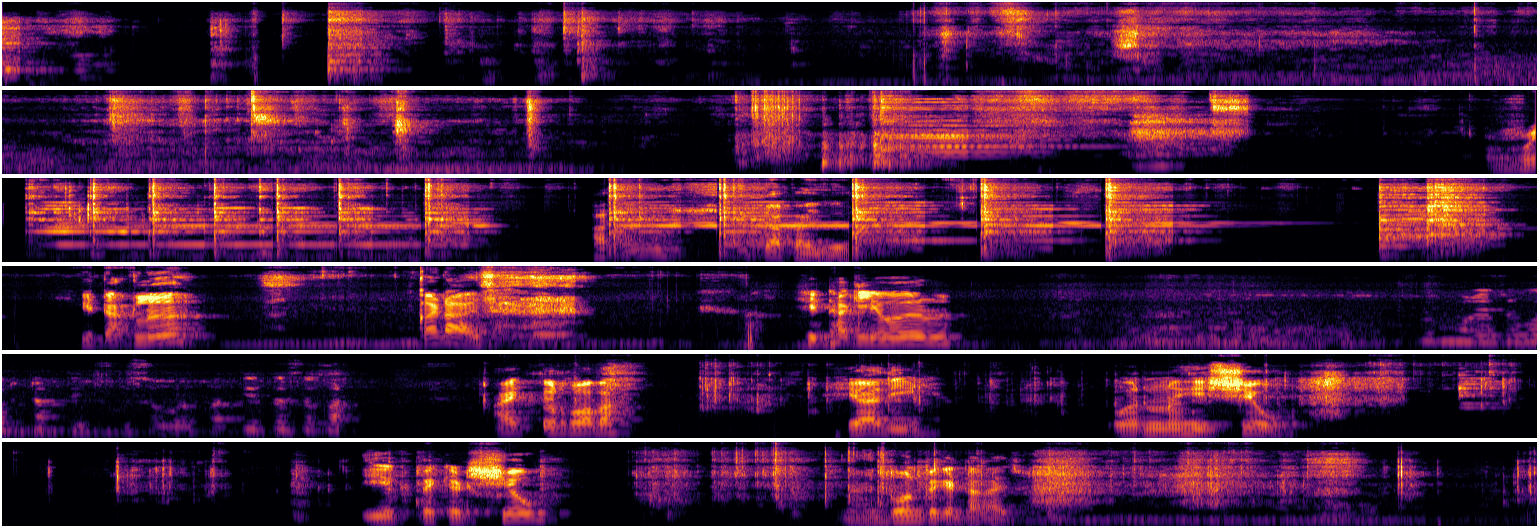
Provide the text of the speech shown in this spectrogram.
आणि टाकायचं. हे टाकलं? का टाकायचं हे टाकल्यावर? ऐक तर तो आता. हे आधी. वरनं हे शेव. एक पॅकेट शेव नाही दोन पॅकेट टाकायचं.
